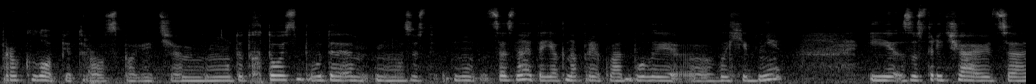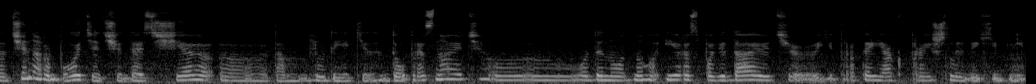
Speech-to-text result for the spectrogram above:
про клопіт розповідь. Тут хтось буде ну, це знаєте, як, наприклад, були е, вихідні і зустрічаються чи на роботі, чи десь ще е, там люди, які добре знають один одного, і розповідають про те, як пройшли вихідні.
